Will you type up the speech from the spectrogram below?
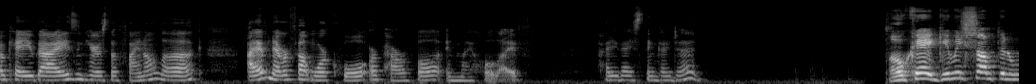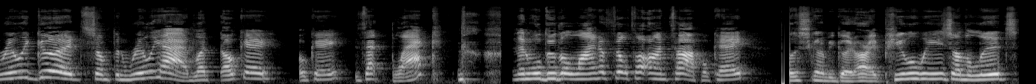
Okay, you guys, and here's the final look. I have never felt more cool or powerful in my whole life. How do you guys think I did? Okay, give me something really good, something really hard. Let okay, okay. Is that black? and then we'll do the liner filter on top, okay? Oh, this is gonna be good. All right, P. Louise on the lids.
